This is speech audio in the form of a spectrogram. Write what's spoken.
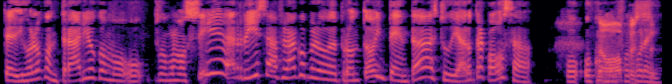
te dijo lo contrario? Como, o- como sí, da risa, flaco, pero de pronto intenta estudiar otra cosa. ¿O, o cómo No, fue pues por ahí?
